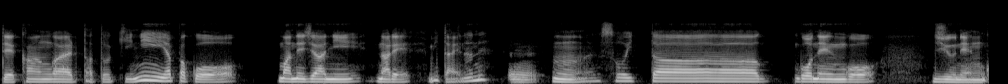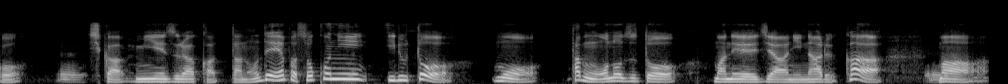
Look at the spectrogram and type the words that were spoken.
て考えたときに、やっぱこう、マネージャーになれみたいなね、うん、うん、そういった5年後、10年後しか見えづらかったので、やっぱそこにいると、もう多分おのずとマネージャーになるか、ま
